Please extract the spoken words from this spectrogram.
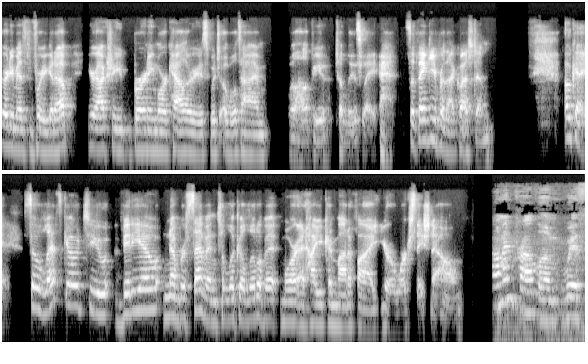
30 minutes before you get up, you're actually burning more calories, which over time will help you to lose weight. So thank you for that question. Okay, so let's go to video number seven to look a little bit more at how you can modify your workstation at home common problem with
